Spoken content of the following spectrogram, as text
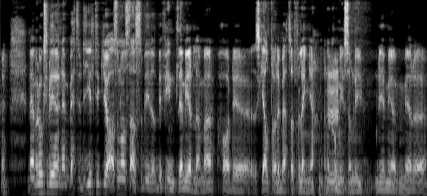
nej men det också blir en, bättre deal tycker jag. Alltså någonstans så blir det att befintliga medlemmar har det, ska alltid ha det bättre att förlänga än att mm. komma in som ny. Det är mer, mer, eh,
